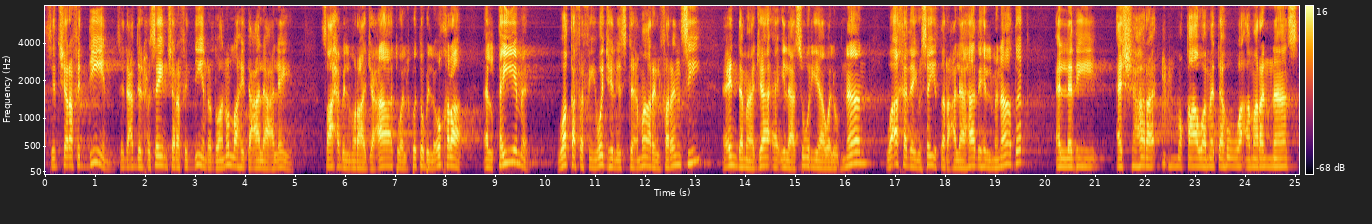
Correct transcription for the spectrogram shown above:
سيد شرف الدين سيد عبد الحسين شرف الدين رضوان الله تعالى عليه صاحب المراجعات والكتب الأخرى القيمة وقف في وجه الاستعمار الفرنسي عندما جاء إلى سوريا ولبنان وأخذ يسيطر على هذه المناطق الذي أشهر مقاومته وأمر الناس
